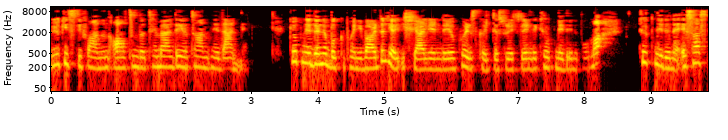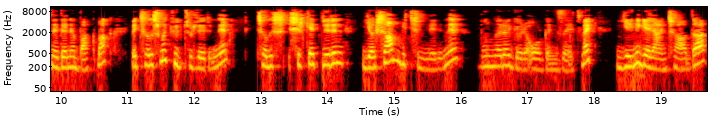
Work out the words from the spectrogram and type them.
büyük istifanın altında temelde yatan neden ne? Kök nedene bakıp hani vardır ya iş yerlerinde yaparız kalite süreçlerinde kök nedeni bulma. Kök nedene, esas nedene bakmak ve çalışma kültürlerini, çalış şirketlerin yaşam biçimlerini bunlara göre organize etmek yeni gelen çağda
